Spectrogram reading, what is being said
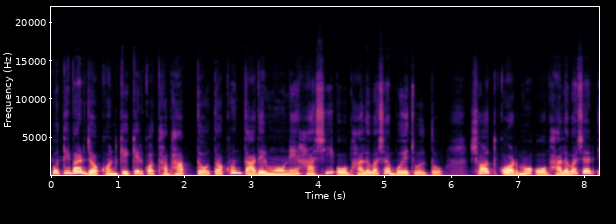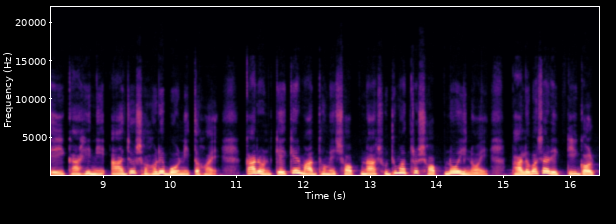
প্রতিবার যখন কেকের কথা ভাবত, তখন তাদের মনে হাসি ও ভালোবাসা বয়ে চলত। সৎকর্ম ও ভালোবাসার এই কাহিনী আজও শহরে বর্ণিত হয়, কারণ কেকের মাধ্যমে স্বপ্না শুধুমাত্র স্বপ্নই নয়, ভালোবাসার একটি গল্প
